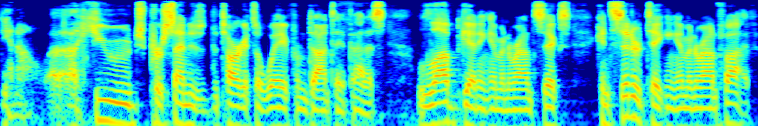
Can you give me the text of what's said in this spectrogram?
you know, a, a huge percentage of the targets away from Dante Pettis. Loved getting him in round six. Considered taking him in round five.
